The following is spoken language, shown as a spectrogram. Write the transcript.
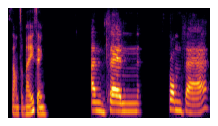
Sounds amazing. And then from there,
